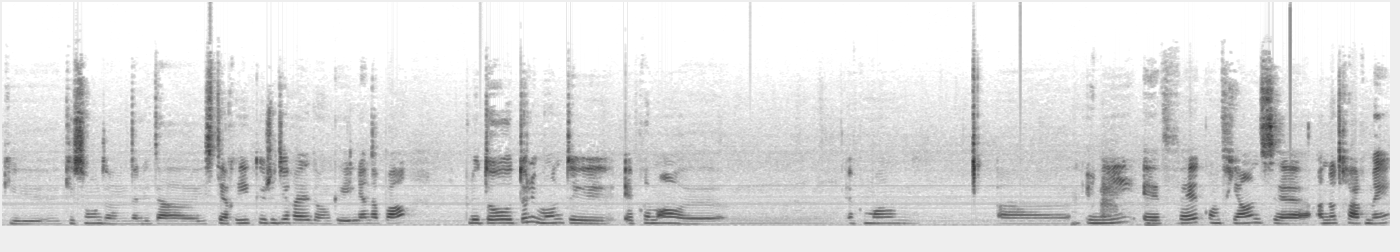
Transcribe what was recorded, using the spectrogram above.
qui, qui, sont dans, l'état hystérique, je dirais. Donc, il n'y en a pas. Plutôt, tout le monde est, vraiment, est vraiment uni et fait confiance à notre armée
